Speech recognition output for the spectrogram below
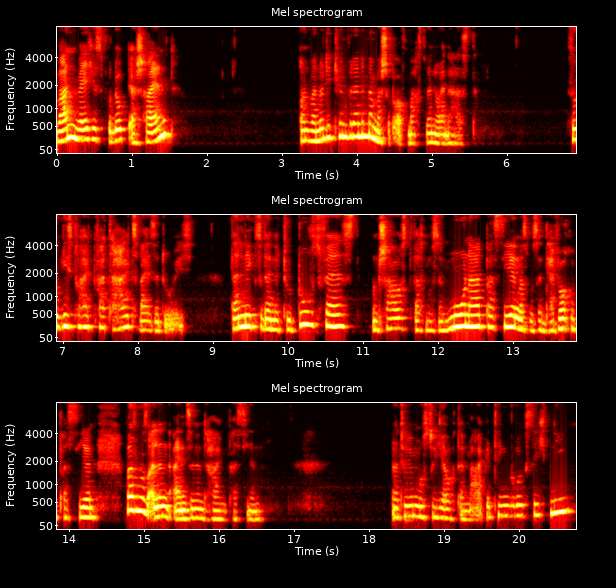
wann welches Produkt erscheint und wann du die Türen für deine Membership aufmachst, wenn du eine hast. So gehst du halt quartalsweise durch. Dann legst du deine To-Dos fest, und schaust, was muss im Monat passieren, was muss in der Woche passieren, was muss allen einzelnen Tagen passieren. Natürlich musst du hier auch dein Marketing berücksichtigen.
